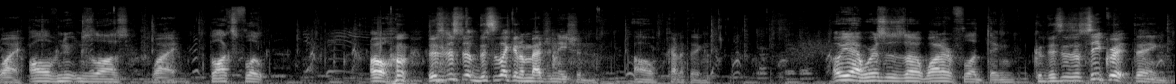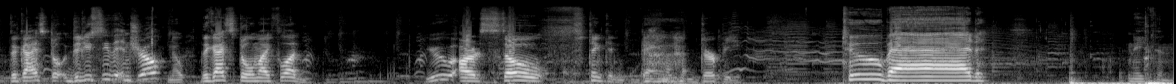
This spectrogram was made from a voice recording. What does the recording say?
Why? all of Newton's laws. Why? Blocks float. Oh, this is just a, this is like an imagination Oh. kind of thing. Oh yeah, where's his uh, water FLUDD thing? Cause this is a secret thing. The guy stole. Did you see the intro? Nope. The guy stole my FLUDD. You are so stinking dang derpy, Too bad. Nathan.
